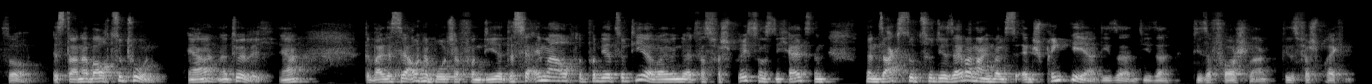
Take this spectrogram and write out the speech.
So, ist dann aber auch zu tun. Ja, natürlich. Ja, weil das ist ja auch eine Botschaft von dir. Das ist ja immer auch von dir zu dir, weil wenn du etwas versprichst und es nicht hältst, dann, dann sagst du zu dir selber nein, weil es entspringt dir ja dieser, dieser, dieser Vorschlag, dieses Versprechen.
